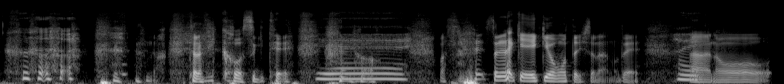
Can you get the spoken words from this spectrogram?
トラフィック多すぎて、へえまあ、それそれだけ影響を持ってる人なので、はい。あの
